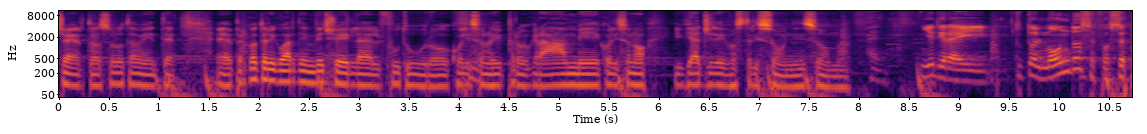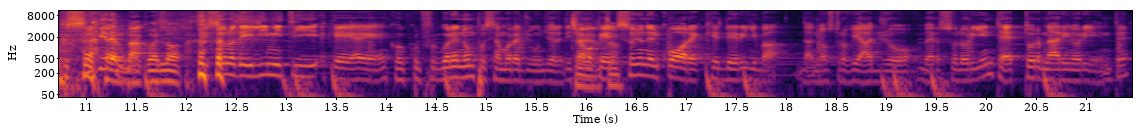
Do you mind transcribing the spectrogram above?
Certo, assolutamente. Eh, per quanto riguarda invece il, il futuro, quali sì. sono i programmi, quali sono i viaggi dei vostri sogni, insomma? Eh, io direi tutto il mondo se fosse possibile, ma quello... ci sono dei limiti che eh, col, col, furgone non possiamo raggiungere. Diciamo certo. che il sogno nel cuore che deriva dal nostro viaggio verso l'Oriente è tornare in Oriente.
